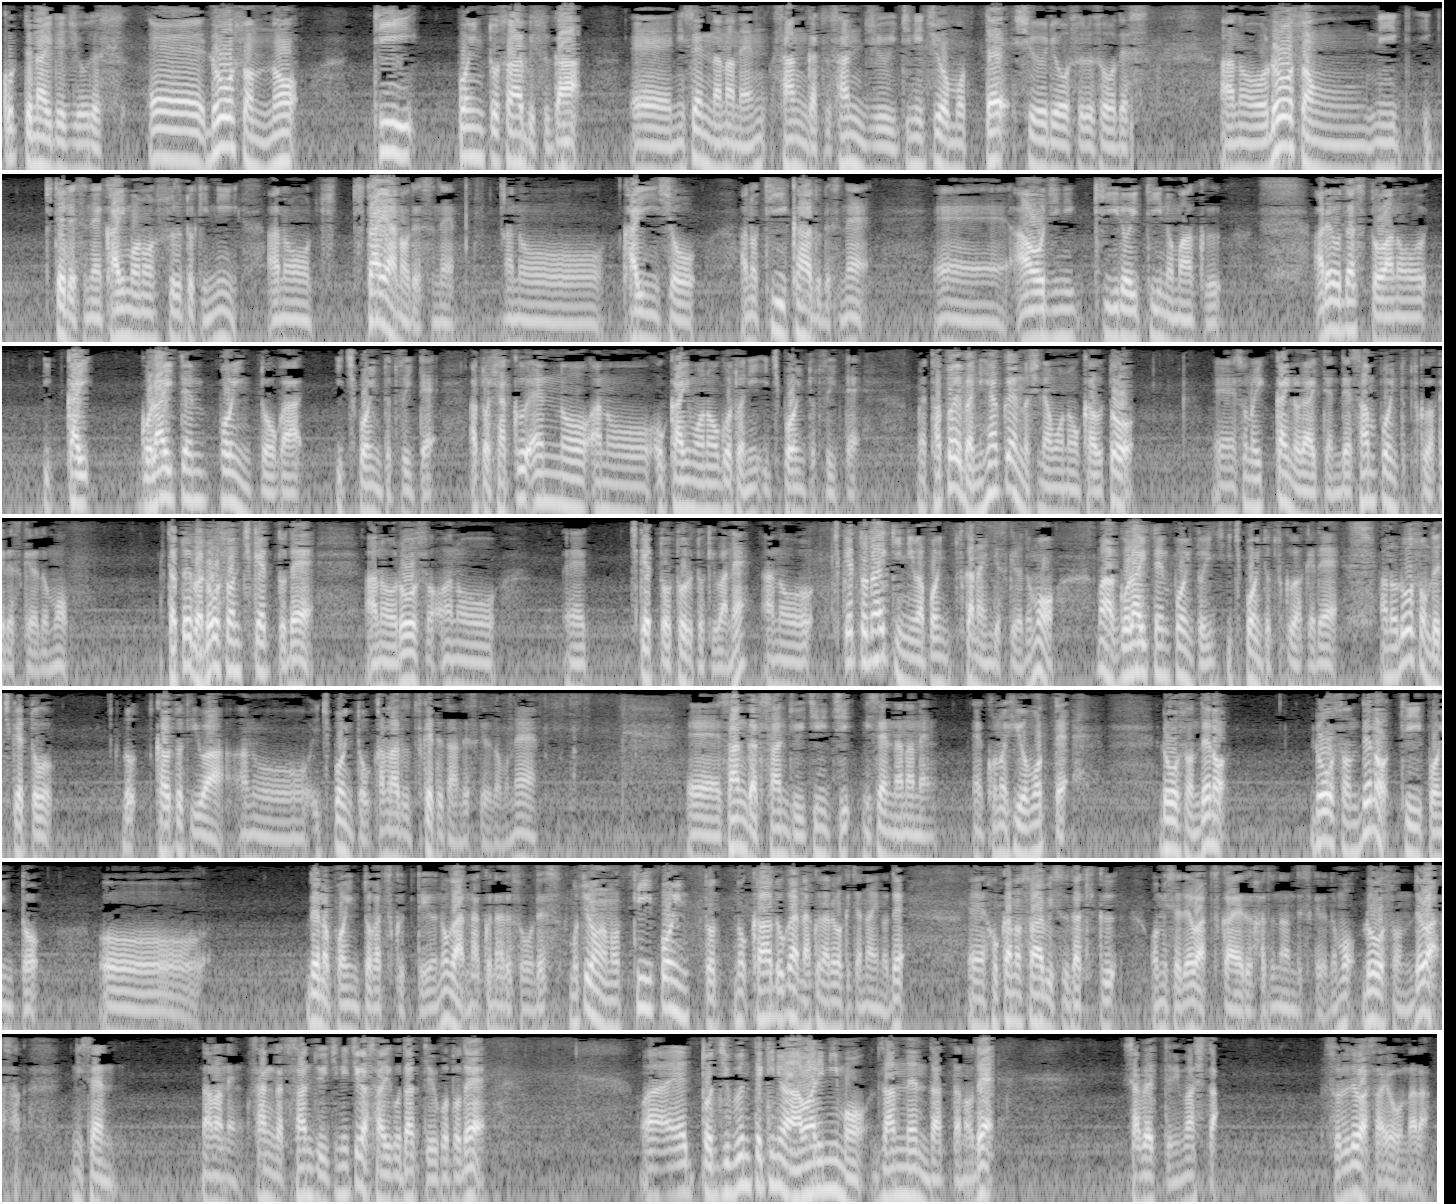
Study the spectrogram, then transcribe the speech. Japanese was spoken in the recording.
凝ってないレジオです。えー、ローソンの T ポイントサービスが、えー、2007年3月31日をもって終了するそうです。あの、ローソンに来てですね、買い物するときに、あの、ツタヤのですね、あの、会員証、あの T カードですね、えー、青地に黄色い T のマーク、あれを出すと、あの、1回、ご来店ポイントが1ポイントついて、あと100円の、あの、お買い物ごとに1ポイントついて、例えば200円の品物を買うと、えー、その1回の来店で3ポイントつくわけですけれども、例えばローソンチケットで、あの、ローソン、あの、えー、チケットを取るときはね、あの、チケット代金にはポイントつかないんですけれども、まあ、ご来店ポイント 1, 1ポイントつくわけで、あの、ローソンでチケット買うときは、あの、1ポイント必ずつけてたんですけれどもね、えー、3月31日、2007年、え、この日をもって、ローソンでの、ローソンでの T ポイント、でのポイントがつくっていうのがなくなるそうです。もちろんあの T ポイントのカードがなくなるわけじゃないので、えー、他のサービスが効くお店では使えるはずなんですけれども、ローソンでは2007 7年3月31日が最後だということで、え、っと、自分的にはあまりにも残念だったので、喋ってみました。それではさようなら。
